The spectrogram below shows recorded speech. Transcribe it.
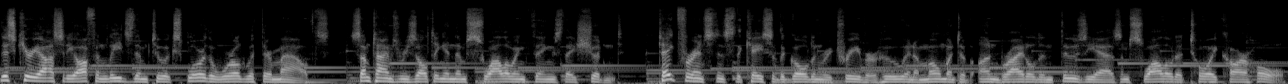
This curiosity often leads them to explore the world with their mouths, sometimes resulting in them swallowing things they shouldn't. Take for instance the case of the Golden Retriever who, in a moment of unbridled enthusiasm, swallowed a toy car whole.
